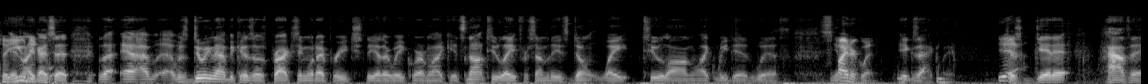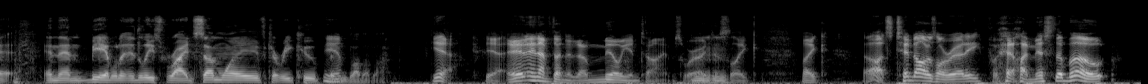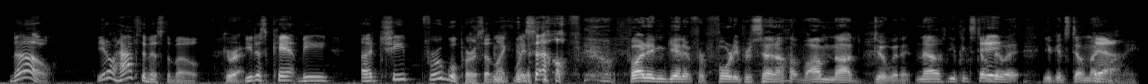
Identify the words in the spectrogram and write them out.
So And you like I didn't- said, I, I was doing that because I was practicing what I preached the other week, where I'm like, it's not too late for some of these. Don't wait too long, like we did with you Spider know, Gwen. Exactly. Yeah. Just get it, have it, and then be able to at least ride some wave to recoup Yep. and blah blah blah. Yeah, yeah, and, and I've done it a million times where Mm-hmm. I just like, like, oh, it's ten dollars already. Well, I missed the boat. No, you don't have to miss the boat. Correct. You just can't be a cheap, frugal person like myself. If I didn't get it for forty percent off, I'm not doing it. No, you can still It- do it. You can still make Yeah. money.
